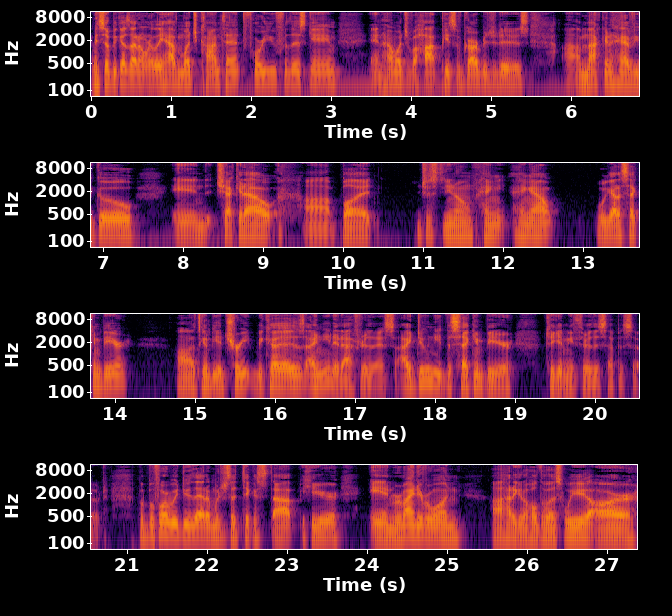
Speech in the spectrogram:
and so because I don't really have much content for you for this game and how much of a hot piece of garbage it is, I'm not going to have you go and check it out. Uh, but just, you know, hang, hang out. We got a second beer. Uh, it's going to be a treat because I need it after this. I do need the second beer to get me through this episode. But before we do that, I'm just going to take a stop here and remind everyone uh, how to get a hold of us. We are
